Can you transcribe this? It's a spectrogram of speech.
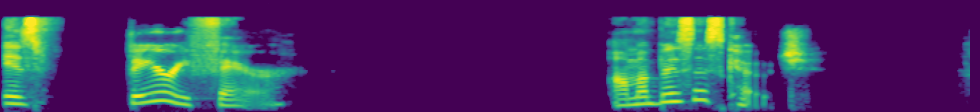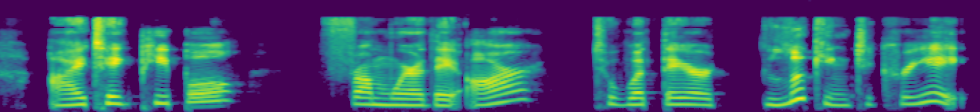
is very fair. I'm a business coach. I take people from where they are to what they are looking to create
